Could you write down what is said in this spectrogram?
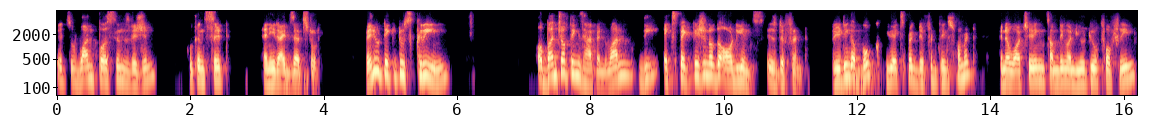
it's one person's vision who can sit and he writes that story. When you take it to screen, a bunch of things happen. One, the expectation of the audience is different. Reading a book, you expect different things from it. When you're watching something on YouTube for free,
